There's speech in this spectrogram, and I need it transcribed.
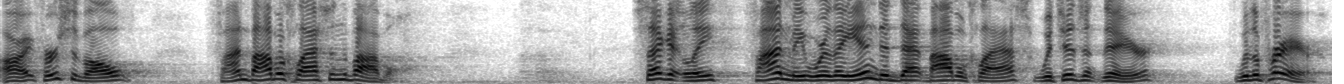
All right, first of all, find Bible class in the Bible. Secondly, find me where they ended that Bible class, which isn't there, with a prayer.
